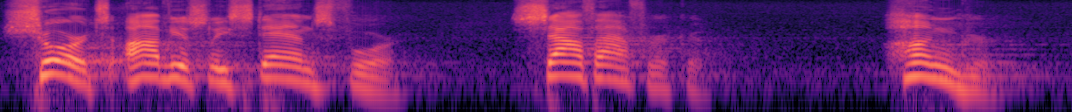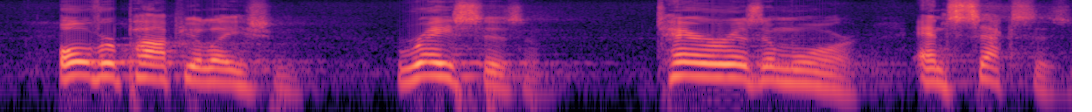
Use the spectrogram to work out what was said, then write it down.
SHORTS obviously stands for South Africa, hunger, overpopulation, racism, terrorism war, and sexism.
